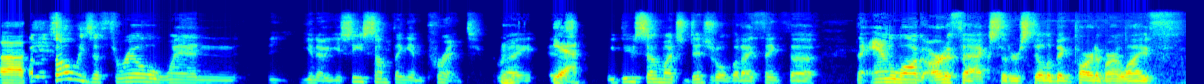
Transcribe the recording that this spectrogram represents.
Uh, well, it's always a thrill when you know you see something in print, Mhm. right? It's- yeah, we do so much digital, but I think the the analog artifacts that are still a big part of our life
